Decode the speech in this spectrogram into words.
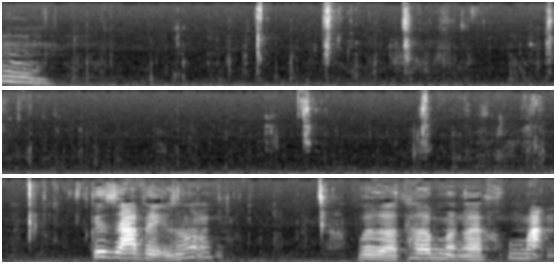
uhm. Cái gia vị nó vừa thơm mọi người không mặn.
